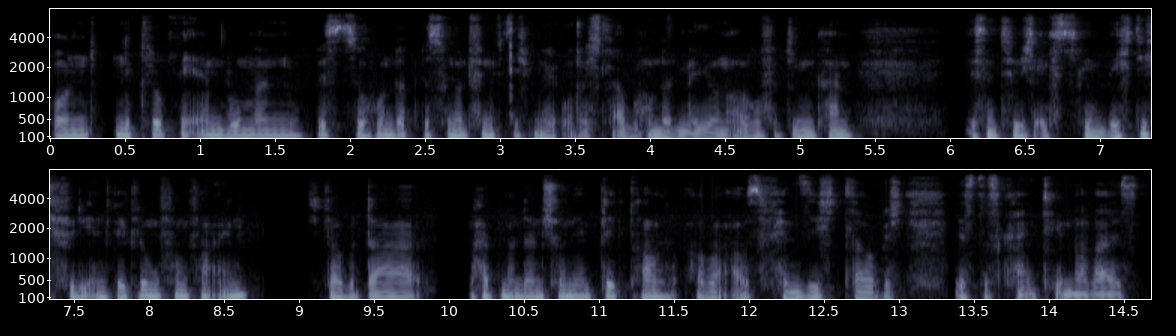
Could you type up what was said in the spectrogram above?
und eine Club-WM, wo man bis zu 100 bis 150 Millionen, oder ich glaube 100 Millionen Euro verdienen kann, ist natürlich extrem wichtig für die Entwicklung vom Verein. Ich glaube, da hat man dann schon den Blick drauf, aber aus Fansicht, glaube ich, ist das kein Thema, weil es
